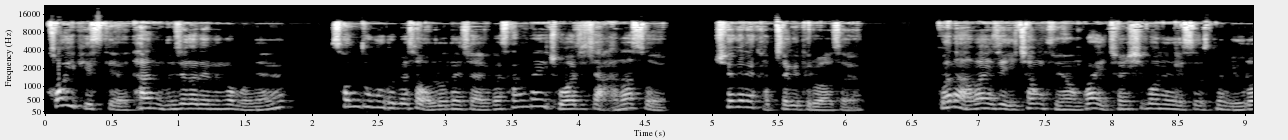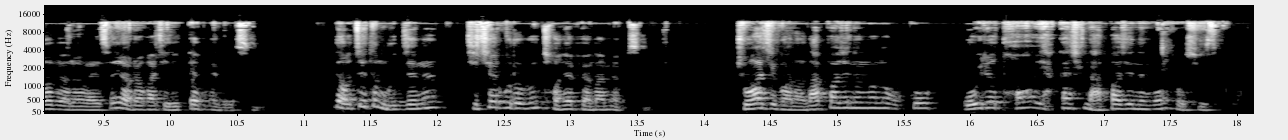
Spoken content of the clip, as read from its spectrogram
거의 비슷해요. 단 문제가 되는 건 뭐냐면 선두 그룹에서 언론의 자유가 상당히 좋아지지 않았어요. 최근에 갑자기 들어와서요. 그건 아마 이제 2009년과 2015년에 있었던 유럽 연합에서 여러 가지 일 때문에 그렇습니다. 근데 어쨌든 문제는 지체 그룹은 전혀 변함이 없습니다. 좋아지거나 나빠지는 건 없고 오히려 더 약간씩 나빠지는 걸볼수 있을 것 같아요.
